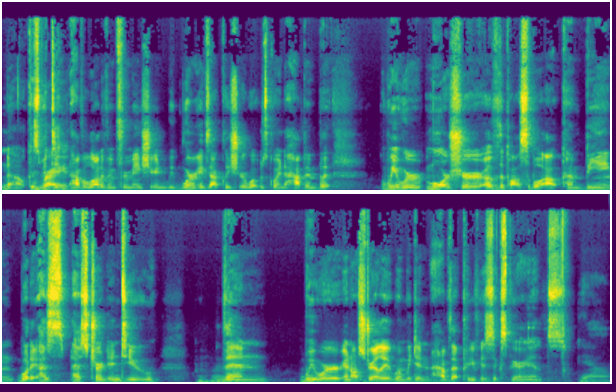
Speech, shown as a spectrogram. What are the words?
now because we Right. didn't have a lot of information. We weren't exactly sure what was going to happen, but we were more sure of the possible outcome being what it has has turned into Mhm. than we were in Australia when we didn't have that previous experience. Yeah.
